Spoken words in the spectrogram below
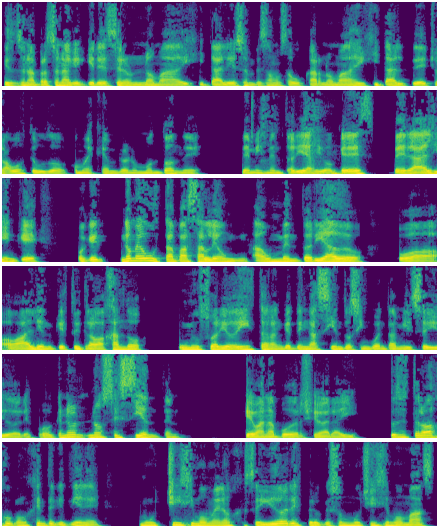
Si es una persona que quiere ser un nómada digital y eso empezamos a buscar nómadas digital, de hecho a vos te uso como ejemplo en un montón de, mis mentorías, digo, querés ver a alguien que, porque no me gusta pasarle a un, a un mentoreado o a, alguien que estoy trabajando un usuario de Instagram que tenga 150 mil seguidores, porque no, no se sienten que van a poder llegar ahí. Entonces trabajo con gente que tiene muchísimo menos seguidores, pero que son muchísimo más.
